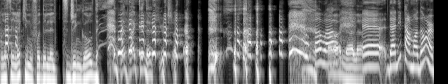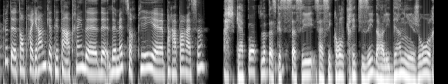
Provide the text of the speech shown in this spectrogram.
Là, c'est là qu'il nous faut de, le petit jingle de, Back to the Future. oh wow. Oh euh, Danny, parle-moi donc un peu de ton programme que tu es en train de, de, de mettre sur pied euh, par rapport à ça. Ah, je capote là parce que ça, ça s'est ça s'est concrétisé dans les derniers jours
